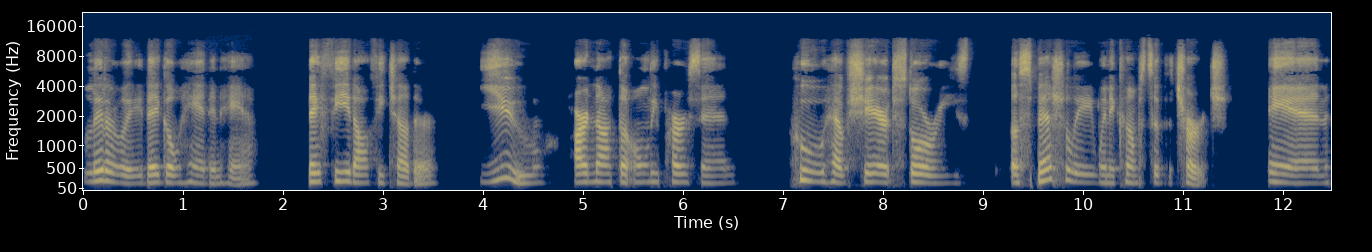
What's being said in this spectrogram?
literally, they go hand in hand. They feed off each other. You are not the only person who have shared stories, especially when it comes to the church and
